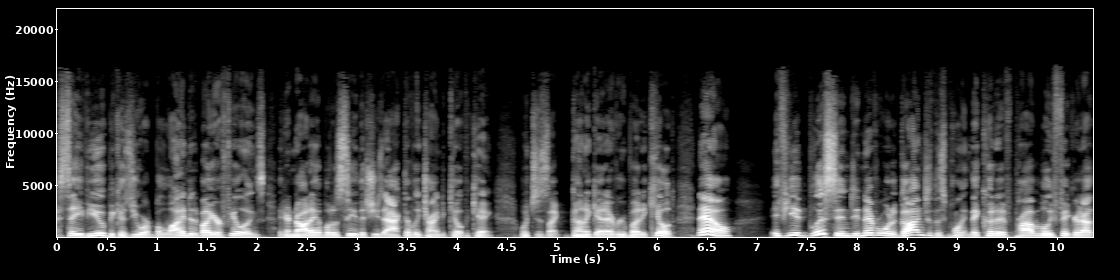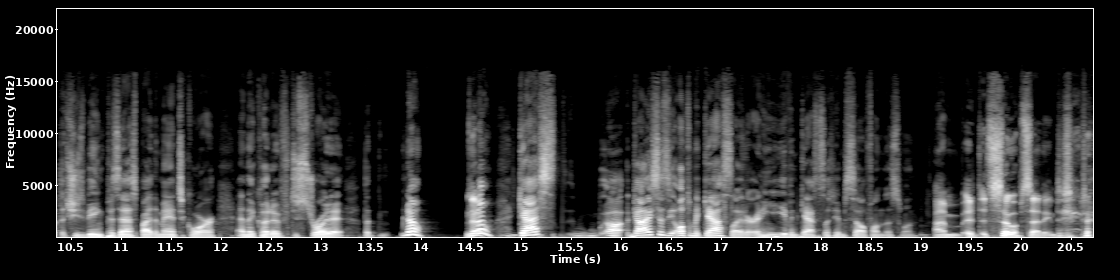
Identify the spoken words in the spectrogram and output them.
save you because you are blinded by your feelings and you're not able to see that she's actively trying to kill the king, which is like gonna get everybody killed. Now, if he had listened, it never would have gotten to this point. They could have probably figured out that she's being possessed by the Manticore and they could have destroyed it. But no, No, no. gas. Uh, Gaius is the ultimate gaslighter, and he even gaslit himself on this one. I'm. It, it's so upsetting, dude.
